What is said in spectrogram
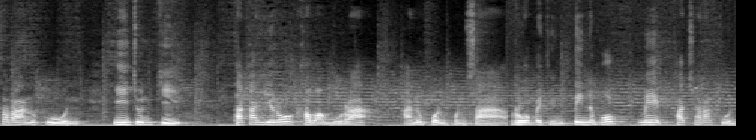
สรานุกูล อีจุนกิทาคาฮิโร่คาวามุระพานุพลพลสารวมไปถึงตินภพเมฆพัชรกุล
